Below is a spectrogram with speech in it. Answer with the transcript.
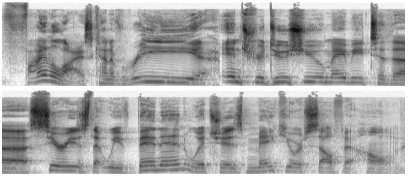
finalize, kind of reintroduce you maybe to the series that we've been in, which is Make Yourself at Home.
